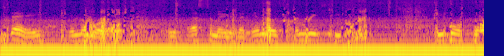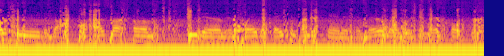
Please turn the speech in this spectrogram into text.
today, in the world, it is estimated that in those unreached people groups, people for who the gospel has not come to them in a way that they can understand it in their language and their culture,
